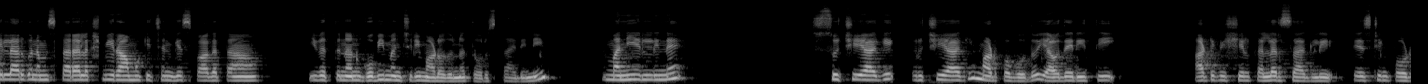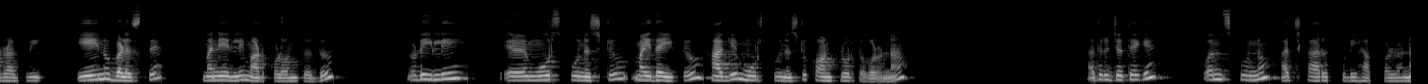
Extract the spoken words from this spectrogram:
ಎಲ್ಲರಿಗೂ ನಮಸ್ಕಾರ. ಲಕ್ಷ್ಮೀ ರಾಮು ಕಿಚನ್ಗೆ ಸ್ವಾಗತ. ಇವತ್ತು ನಾನು ಗೋಬಿ ಮಂಚೂರಿ ಮಾಡೋದನ್ನು ತೋರಿಸ್ತಾ ಇದ್ದೀನಿ. ಮನೆಯಲ್ಲಿನೇ ಶುಚಿಯಾಗಿ, ರುಚಿಯಾಗಿ ಮಾಡ್ಕೋಬೋದು. ಯಾವುದೇ ರೀತಿ ಆರ್ಟಿಫಿಷಿಯಲ್ ಕಲರ್ಸ್ ಆಗಲಿ ಟೇಸ್ಟಿಂಗ್ ಪೌಡ್ರ್ ಆಗಲಿ ಏನು ಬಳಸದೆ ಮನೆಯಲ್ಲಿ ಮಾಡ್ಕೊಳ್ಳೋವಂಥದ್ದು. ನೋಡಿ, ಇಲ್ಲಿ ಮೂರು ಸ್ಪೂನಷ್ಟು ಮೈದಾ ಹಿಟ್ಟು, ಹಾಗೆ ಮೂರು ಸ್ಪೂನಷ್ಟು ಕಾರ್ನ್ಫ್ಲೋರ್ ತೊಗೊಳ್ಳೋಣ. ಅದ್ರ ಜೊತೆಗೆ ಒಂದು ಸ್ಪೂನು ಅಚ್ಚ ಖಾರದ ಪುಡಿ ಹಾಕ್ಕೊಳ್ಳೋಣ.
